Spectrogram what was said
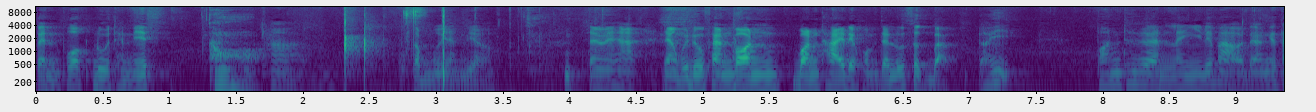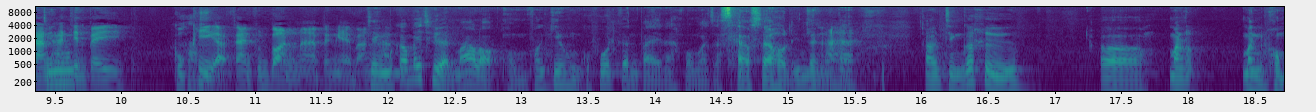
เป็นพวกดูเทนนิสอ๋ออ่าตบมืออย่างเดียว ใช่ไหมฮะ อย่างไปดูแฟนบอลบอลไทยเดี๋ยวผมจะรู้สึกแบบเฮ้ยบอลเถื่อนอะไรอย่างนี้หรือเปล่าแต่อย่างอาจารย์อาเจนไปคุกคีกับแฟนฟุตบอลมาเป็นไงบ้างจริงคมัรับนก็ไม่เถื่อนมากหรอกผมฟังกี้ผมก็พูดเกินไปนะ ผมอาจจะแซวๆนิดนึงอ่าฮะนะเอาจริงก็คือเออมันมันผม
